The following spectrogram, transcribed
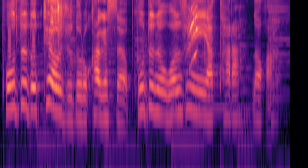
보드도 태워주도록 하겠어요. 보드는 원숭이야 타라 너가.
